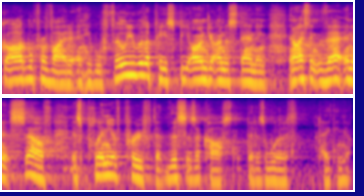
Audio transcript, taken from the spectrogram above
God will provide it and He will fill you with a peace beyond your understanding. And I think that in itself is plenty of proof that this is a cost that is worth taking up.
